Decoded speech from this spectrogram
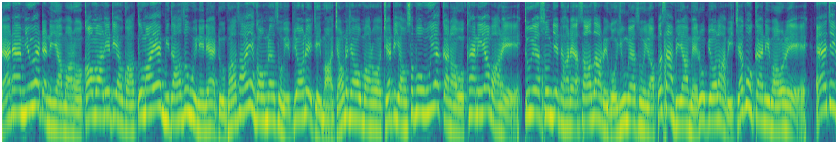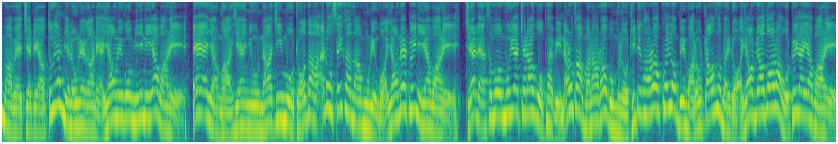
လန်ဒန်မြို့ရဲ့တနေရာမှာတော့ကောင်းမလေးတစ်ယောက်ကသူမရဲ့မိသားစုဝင်နေတဲ့အတူဘာသာရင်ကောင်းမလဲဆိုပြီးပြောနေချိန်မှာအကြောင်းတစ်ကြောင်းမှာတော့ဂျက်တစ်ယောက်စပိုဘူးရဲ့ကန်တာကိုခံနေရပါတယ်သူရဲ့ဆုံးပြစ်ထားတဲ့အစားအစာတွေကိုယူမယ်ဆိုရင်တော့ပတ်စံပေးရမယ်လို့ပြောလာပြီးဂျက်ကိုကန်နေပါတော့တယ်အဲအချိန်မှာပဲဂျက်တစ်ယောက်သူ့ရဲ့မျက်လုံးထဲကနေအယောင်တွေကိုမြင်နေရပါတယ်အဲအယောင်ကရန်ညိုနာကြီးမှုဒေါသအဲ့လိုစိတ်ခံစားမှုတွေကိုအယောင်နဲ့တွေးနေရပါတယ်ဂျက်လည်းစပိုဘူးရဲ့ခြေထောက်ကိုဖတ်ပြီးနောက်တစ်ခါမလာတော့ဘူးမလို့ဒီတစ်ခါတော့ခွင့်လွှတ်ပေးပါလို့တောင်းဆိုလိုက်တော့အယောင်ပြောင်းသွားတာကိုတွေးလိုက်ရပါတယ်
